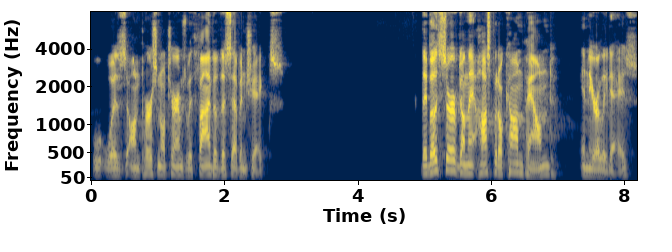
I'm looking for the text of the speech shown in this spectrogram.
was on personal terms with five of the seven sheikhs. They both served on that hospital compound in the early days.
